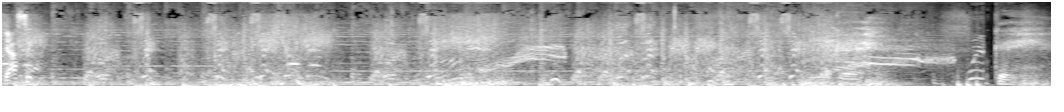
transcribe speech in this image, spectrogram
オッケー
